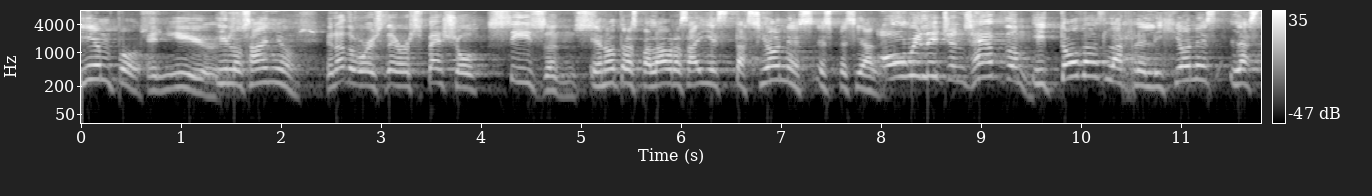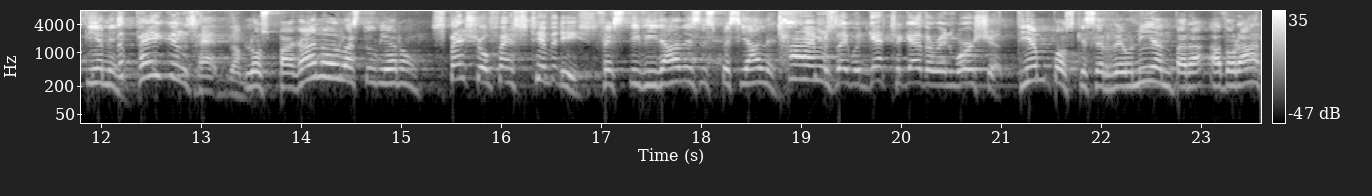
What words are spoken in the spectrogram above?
tiempos and y years. los años. In other words, there are special seasons. En otras palabras, hay estaciones especiales. All religions have them. Y todas las religiones las tienen. The pagans had them. Los paganos las tuvieron. Special festivities, Festividades especiales. times they would get together and worship Tiempos que se reunían para adorar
